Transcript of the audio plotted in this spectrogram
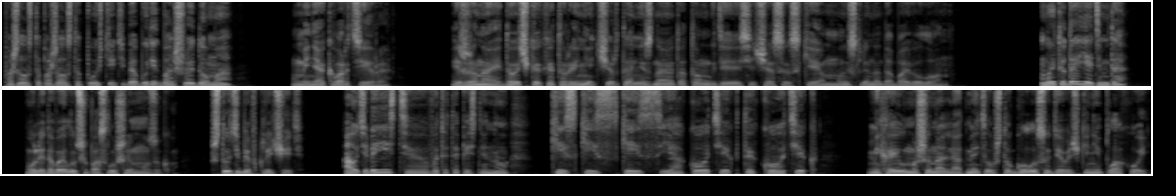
Пожалуйста, пожалуйста, пусть у тебя будет большой дом, а?» «У меня квартира. И жена, и дочка, которые ни черта не знают о том, где я сейчас и с кем», мысленно добавил он. «Мы туда едем, да?» «Оля, давай лучше послушаем музыку. Что тебе включить?» «А у тебя есть э, вот эта песня, ну, «Кис-кис-кис, я котик, ты котик». Михаил машинально отметил, что голос у девочки неплохой.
